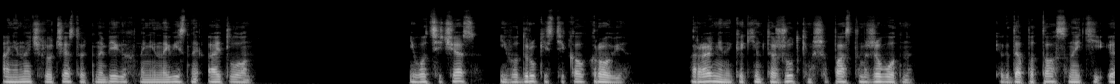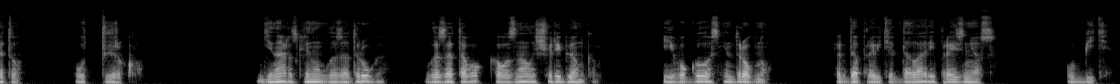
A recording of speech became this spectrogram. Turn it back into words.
они начали участвовать в набегах на ненавистный Айтлон. И вот сейчас его друг истекал кровью, раненый каким-то жутким шипастым животным, когда пытался найти эту утырку. Динар взглянул в глаза друга, в глаза того, кого знал еще ребенком, и его голос не дрогнул, когда правитель Далари произнес «Убить».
